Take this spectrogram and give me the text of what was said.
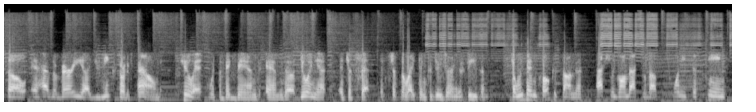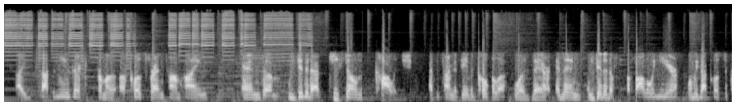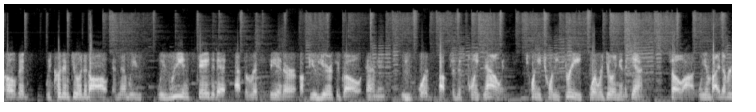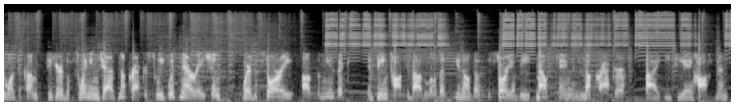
So it has a very uh, unique sort of sound to it with the big band, and uh, doing it, it just fit. It's just the right thing to do during the season. So we've been focused on this actually going back to about 2015. I got the music from a, a close friend, Tom Hines, and um, we did it at Keystone College at the time that David Coppola was there. And then we did it a, a following year when we got close to COVID. We couldn't do it at all, and then we we reinstated it at the Ritz Theater a few years ago, and we were up to this point now in 2023 where we're doing it again. So uh, we invite everyone to come to hear the swinging jazz Nutcracker Suite with narration, where the story of the music is being talked about a little bit. You know, the, the story of the Mouse King and the Nutcracker by E.T.A. Hoffmann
